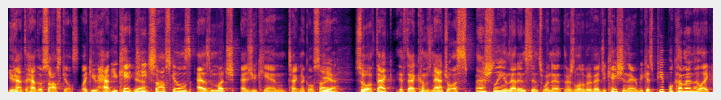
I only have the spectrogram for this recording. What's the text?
you have to have those soft skills. Like you have, you can't yeah. teach soft skills as much as you can technical side. Yeah. So if that if that comes natural, especially in that instance when there's a little bit of education there, because people come in and they're like,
